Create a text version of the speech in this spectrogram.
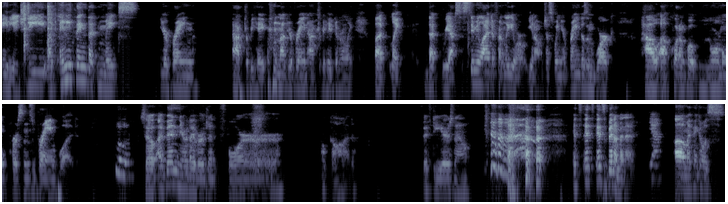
ADHD, like anything that makes your brain act or behave, not your brain act or behave differently, but like that reacts to stimuli differently, or you know, just when your brain doesn't work, how a quote unquote normal person's brain would. So I've been neurodivergent for oh god, fifty years now. it's it's it's been a minute. yeah. Um, I think I was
